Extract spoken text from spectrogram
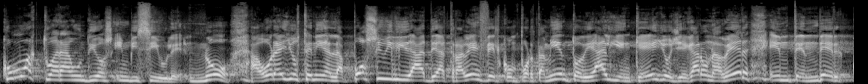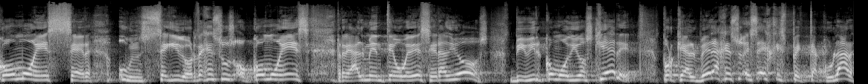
¿cómo actuará un Dios invisible? No, ahora ellos tenían la posibilidad de a través del comportamiento de alguien que ellos llegaron a ver, entender cómo es ser un seguidor de Jesús o cómo es realmente obedecer a Dios, vivir como Dios quiere. Porque al ver a Jesús es espectacular.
